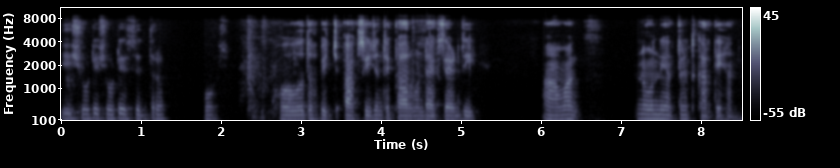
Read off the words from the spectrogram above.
ਇਹ ਛੋਟੇ ਛੋਟੇ ਛਿੱਦਰ ਹੋਂਦ ਵਿੱਚ ਆਕਸੀਜਨ ਤੇ ਕਾਰਬਨ ਡਾਈਆਕਸਾਈਡ ਦੀ ਆਵਾਂ ਨੂੰ ਨਿਯੰਤਰਿਤ ਕਰਦੇ ਹਨ।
